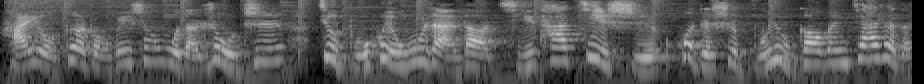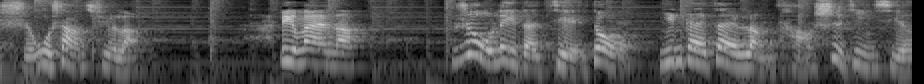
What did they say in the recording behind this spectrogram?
含有各种微生物的肉汁就不会污染到其他即食或者是不用高温加热的食物上去了。另外呢，肉类的解冻应该在冷藏室进行，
